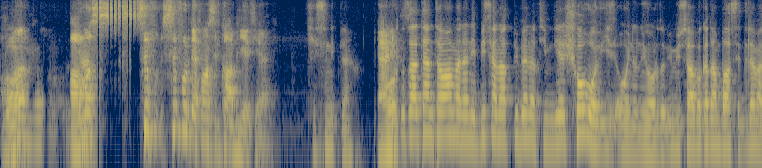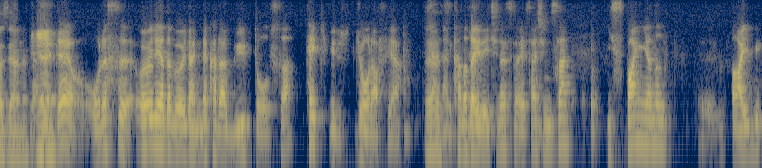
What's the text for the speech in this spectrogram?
Ama yani, ama sıfır, sıfır defansif kabiliyet yani. Kesinlikle. Yani, orada zaten tamamen hani bir sen at bir ben atayım diye şov oynanıyor orada. Bir müsabakadan bahsedilemez yani. yani Bir de orası öyle ya da böyle hani ne kadar büyük de olsa tek bir coğrafya. Evet. Yani hani Kanada'yı da içine sayarsan şimdi sen İspanya'nın e, ay bir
